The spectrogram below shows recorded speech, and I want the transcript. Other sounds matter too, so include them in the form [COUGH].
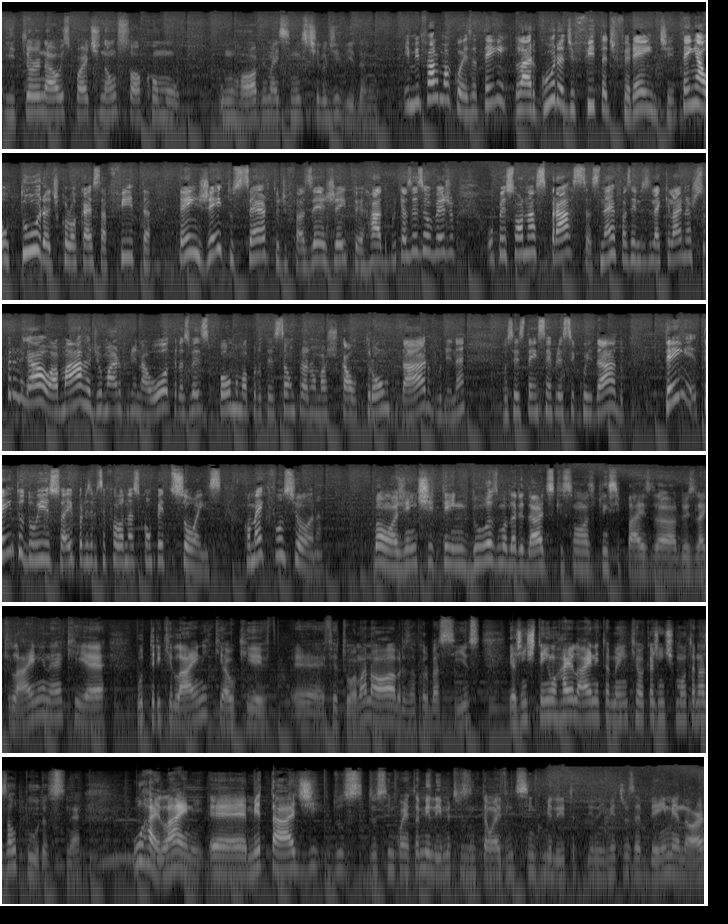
e tornar o esporte não só como um hobby, mas sim um estilo de vida. Né? E me fala uma coisa, tem largura de fita diferente? Tem altura de colocar essa fita? Tem jeito certo de fazer, jeito errado? Porque às vezes eu vejo o pessoal nas praças, né, fazendo slackline, acho super legal, amarra de uma árvore na outra, às vezes pondo uma proteção para não machucar o tronco da árvore, né? Vocês têm sempre esse cuidado. Tem, tem tudo isso aí, por exemplo, você falou nas competições. Como é que funciona? Bom, a gente tem duas modalidades que são as principais da, do slackline, né? Que é o trickline, que é o que é, efetua manobras, acrobacias, e a gente tem o highline também, que é o que a gente monta nas alturas, né? O highline é metade dos, dos 50 milímetros, então é 25 milímetros, é bem menor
